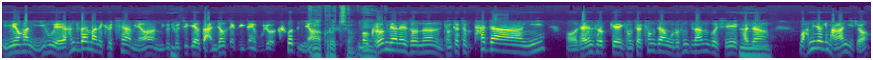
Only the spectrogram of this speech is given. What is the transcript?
임명한 이후에 한두 달 만에 교체하면 이거 조직의 어떤 안정성이 굉장히 우려가 크거든요. 아 그렇죠. 뭐 네. 그런 면에서는 경찰청 차장이 어, 자연스럽게 경찰청장으로 승진하는 것이 가장 음. 뭐 합리적인 방안이죠.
